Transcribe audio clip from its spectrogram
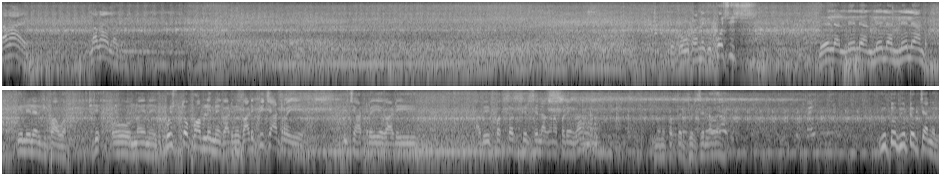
लगाए। लगाए लगाए। उठाने की कोशिश। ले लैंड ले लैंड ले लैंड ले लैंड ये ले लैंड की पावर ओ, नहीं नहीं, कुछ तो प्रॉब्लम है गाड़ी में। गाड़ी पीछे हट रही है। पीछे हट रही है गाड़ी। अभी पत्थर फिर से लगाना पड़ेगा। मैंने पत्थर फिर से लगाया यूट्यूब यूट्यूब चैनल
